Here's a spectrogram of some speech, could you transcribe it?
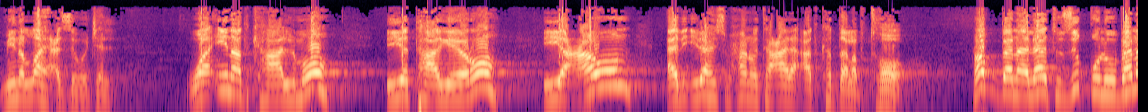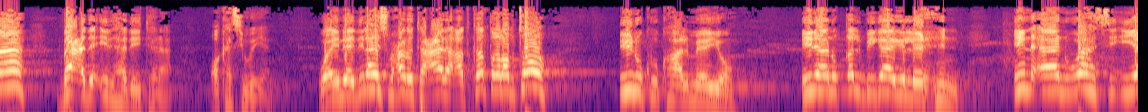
min allahi caza wajal waa inaad kaalmo iyo taageero iyo cawn aad ilaahay subxaana wa tacaala aad ka dalabto rabbanaa laa tuziq quluubana bacda id hadaytana waa kaasi weeyaan waa inaad ilaahay subxana wa tacaala aad ka dalabto inuu ku kaalmeeyo inaanu qalbigaaga leexin in aan wahsi iyo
